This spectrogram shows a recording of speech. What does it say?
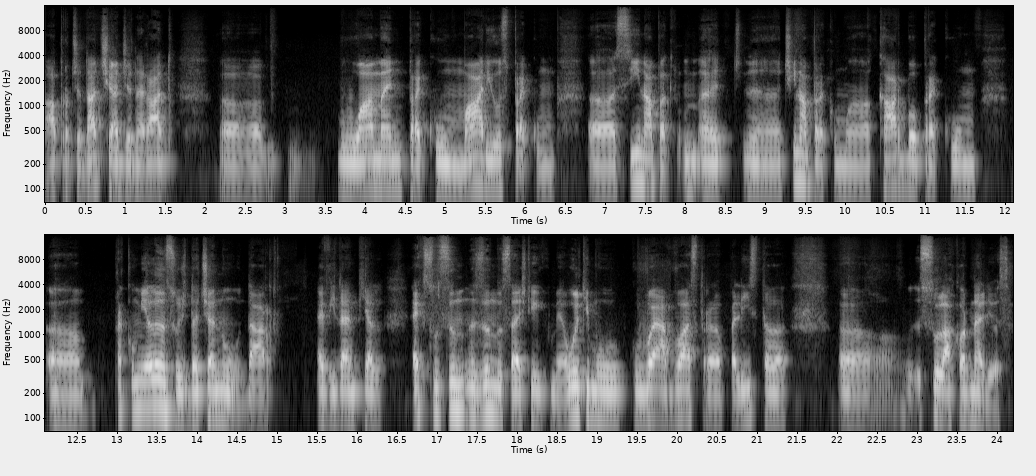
a procedat și a generat oameni precum Marius, precum Sina, precum, Cina, precum Carbo, precum precum el însuși, de ce nu, dar evident el excluzându-se, știi cum e, ultimul cu voia voastră pe listă, Sula Cornelius.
